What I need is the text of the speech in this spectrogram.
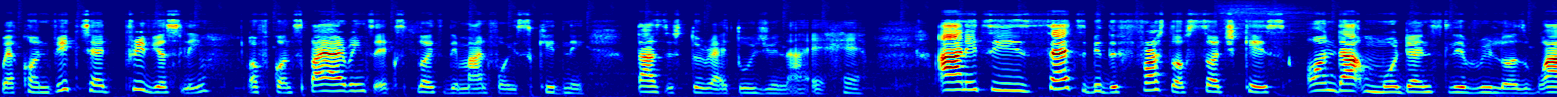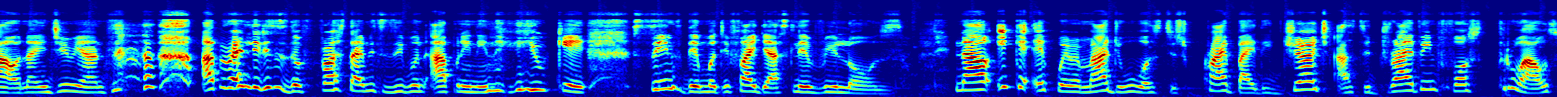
were convicted previously of conspiring to exploit the man for his kidney. That's the story I told you now. And it is said to be the first of such case under modern slavery laws. Wow, Nigerians. Apparently, this is the first time this is even happening in the UK since they modified their slavery laws. Now, Ike Ekweremadu, was described by the judge as the driving force throughout,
